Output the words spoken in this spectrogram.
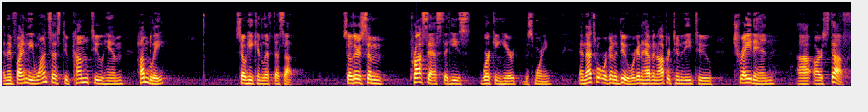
And then finally, he wants us to come to him humbly so he can lift us up. So there's some process that he's working here this morning. And that's what we're going to do. We're going to have an opportunity to trade in uh, our stuff.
